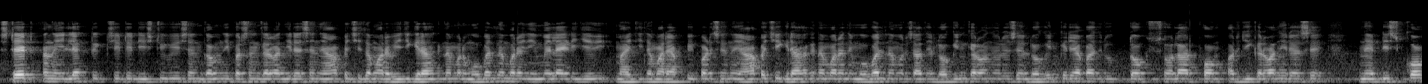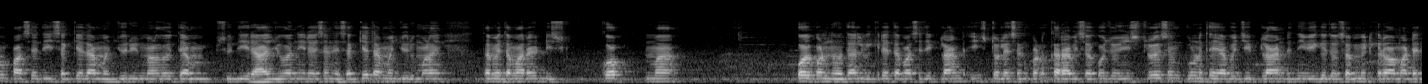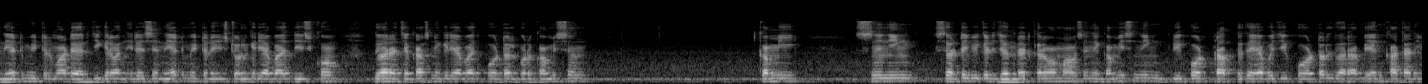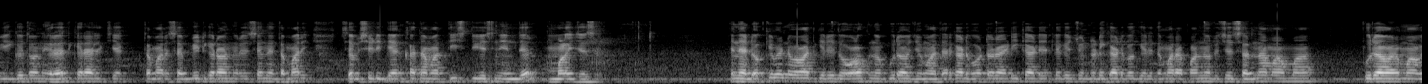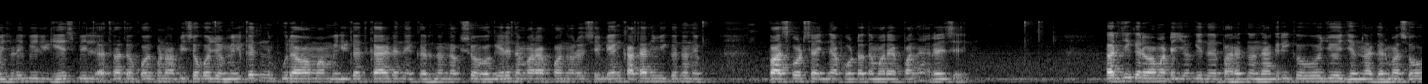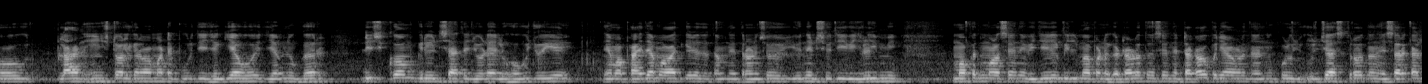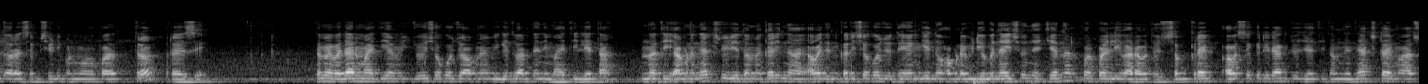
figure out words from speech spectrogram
સ્ટેટ અને ઇલેક્ટ્રિસિટી ડિસ્ટ્રીબ્યુશન કંપની પસંદ કરવાની રહેશે અને આ પછી તમારે વીજ ગ્રાહક નંબર, મોબાઈલ નંબર અને ઈમેલ આઈડી જેવી માહિતી તમારે આપવી પડશે અને આ પછી ગ્રાહક નંબર અને મોબાઈલ નંબર સાથે લોગિન કરવાનું રહેશે. લોગિન કર્યા બાદ રૂપટોપ, સોલાર ફોર્મ અરજી કરવાની રહેશે અને ડિસ્કોમ પાસેથી શક્યતા મંજૂરી મળે ત્યાં સુધી રાહ જોવાની રહેશે અને શક્યતા મંજૂરી મળે તમે તમારા ડિસ્કોપમાં કોઈ પણ નોંધાયેલ વિક્રેતા પાસેથી પ્લાન્ટ ઇન્સ્ટોલેશન પણ કરાવી શકો છો. ઇન્સ્ટોલેશન પૂર્ણ થયા પછી પ્લાન્ટની વિગતો સબમિટ કરવા માટે નેટ મીટર માટે અરજી કરવાની રહેશે. નેટ મીટર ઇન્સ્ટોલ કર્યા બાદ ડિસ્કોમ દ્વારા ચકાસણી કર્યા બાદ પોર્ટલ પર કમિશન, કમિશનિંગ સર્ટિફિકેટ જનરેટ કરવામાં આવશે અને કમિશનિંગ રિપોર્ટ પ્રાપ્ત થયા પછી પોર્ટલ દ્વારા બેંક ખાતાની વિગતો અને રદ કરાયેલ ચેક તમારે સબમિટ કરવાનું રહેશે અને તમારી સબસિડી બેંક ખાતામાં ત્રીસ દિવસની અંદર મળી જશે. એના ડોક્યુમેન્ટમાં વાત કરીએ તો ઓળખનો પુરાવો જેમાં Aadhaar card voter ID card એટલે કે ચૂંટણી કાર્ડ વગેરે તમારા આપવાનું રહેશે સરનામામાં પુરાવામાં વીજળી બિલ, ગેસ બિલ અથવા તો કોઈ પણ આપી શકો છો. મિલકતને પુરાવામાં મિલકત કાર્ડ અને ઘરનો નકશો વગેરે તમારે આપવાનો રહેશે. બેંક ખાતાની વિગતો અને પાસપોર્ટ સાઇઝના ફોટા તમારે આપવાના રહેશે. અરજી કરવા માટે યોગ્ય ભારતનો નાગરિક હોવો જોઈએ. જેમના ઘરમાં સો પ્લાન ઇન્સ્ટોલ કરવા માટે પૂરતી જગ્યા હોય, જેમનું ઘર ડિસ્કોમ ગ્રીડ સાથે જોડાયેલું હોવું જોઈએ. એમાં ફાયદામાં વાત કરીએ તો તમને ત્રણસો યુનિટ સુધી વીજળી મફત મળશે અને વીજળી બિલમાં પણ ઘટાડો થશે અને ટકાઉ પર્યાવરણ અનુકૂળ ઊર્જા સ્ત્રોત અને સરકાર દ્વારા સબસિડી પણ મળવાપાત્ર રહેશે. તમે વધારે માહિતી જોઈ શકો છો, આપણે વિગતવાર તેની માહિતી લેતા નથી. આપણે નેક્સ્ટ વીડિયો તમે કરીને આવેદન કરી શકો છો, તે અંગેનો આપણે વીડિયો બનાવીશું અને ચેનલ પર પહેલી વાર આવે તો સબસ્ક્રાઈબ અવશ્ય કરી રાખજો, જેથી તમને નેક્સ્ટ ટાઈમ આ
